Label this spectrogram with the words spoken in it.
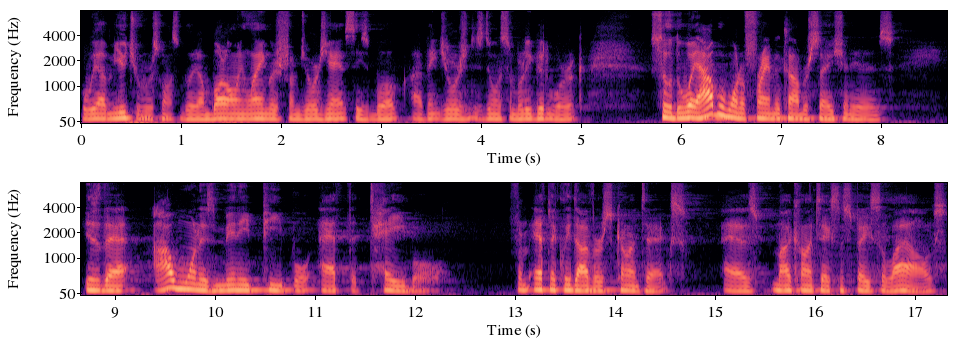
but we have mutual responsibility. I'm borrowing language from George Yancey's book. I think George is doing some really good work. So the way I would want to frame the conversation is, is that I want as many people at the table from ethnically diverse contexts as my context and space allows,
